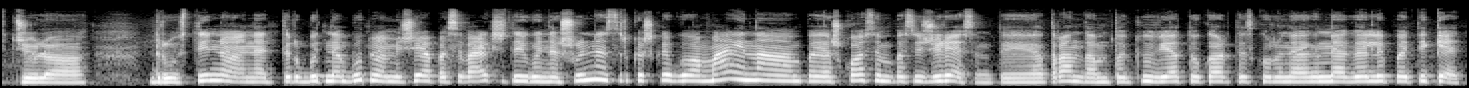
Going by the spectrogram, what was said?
didžiulio draustinio, net turbūt nebūtumėm išėję pasivaikščioti, jeigu ne šunis ir kažkaip galvom, na, paieškosim, pasižiūrėsim. Tai atrandam tokių vietų kartais, kur ne, negali patikėti.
